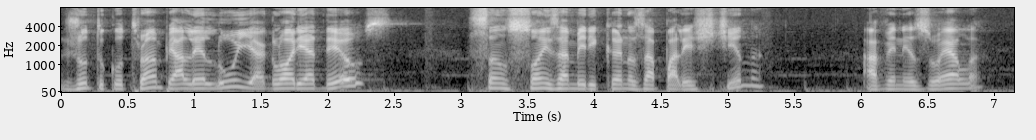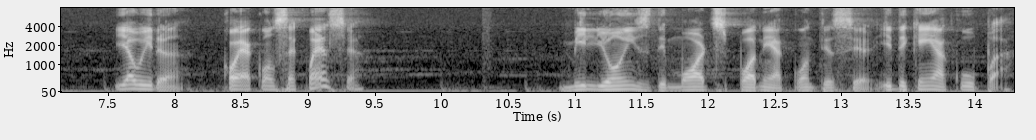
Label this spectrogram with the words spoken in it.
junto com o Trump, aleluia, glória a Deus sanções americanas à Palestina, à Venezuela e ao Irã. Qual é a consequência? Milhões de mortes podem acontecer. E de quem é a culpa?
